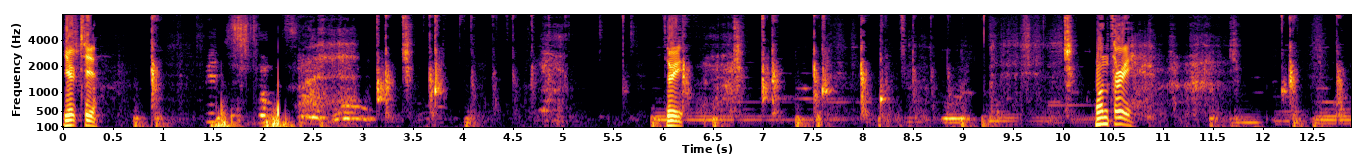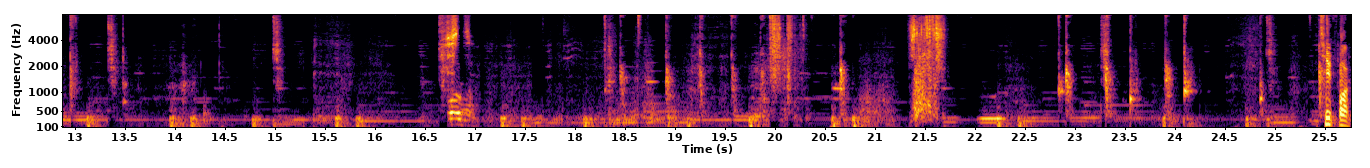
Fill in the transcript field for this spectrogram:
You're two. Three. One three. Two four.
